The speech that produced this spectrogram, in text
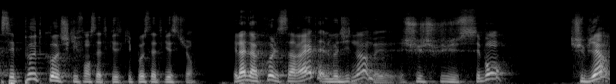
c'est peu de coachs qui, font cette, qui posent cette question. Et là, d'un coup, elle s'arrête. Elle me dit non, mais je, c'est bon, je suis bien.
